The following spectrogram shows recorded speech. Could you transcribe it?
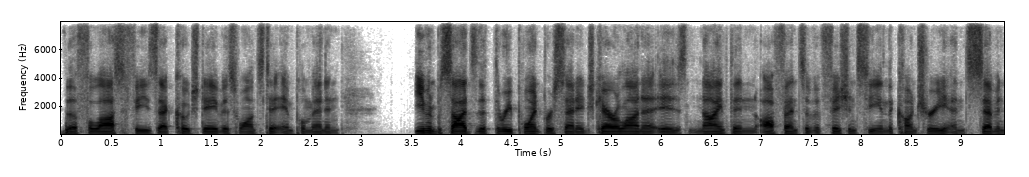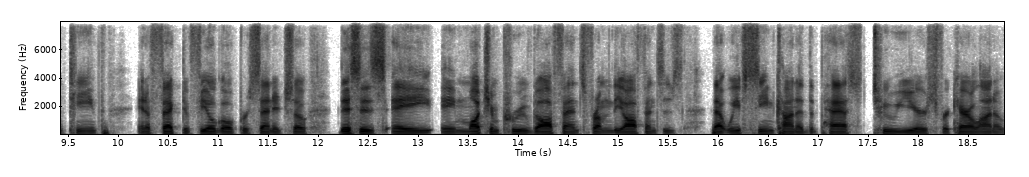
the philosophies that Coach Davis wants to implement. And even besides the three point percentage, Carolina is ninth in offensive efficiency in the country and 17th in effective field goal percentage. So this is a, a much improved offense from the offenses that we've seen kind of the past two years for Carolina.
